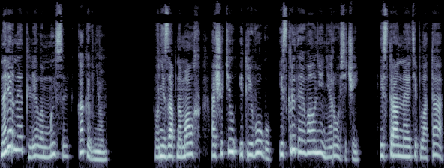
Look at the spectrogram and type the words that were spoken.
наверное, тлела мысль, как и в нем. Внезапно Малх ощутил и тревогу, и скрытое волнение Росичей и странная теплота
